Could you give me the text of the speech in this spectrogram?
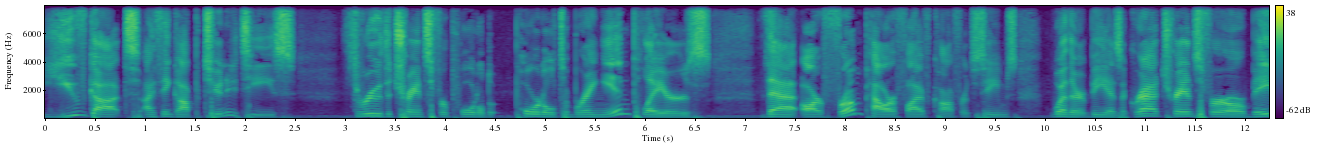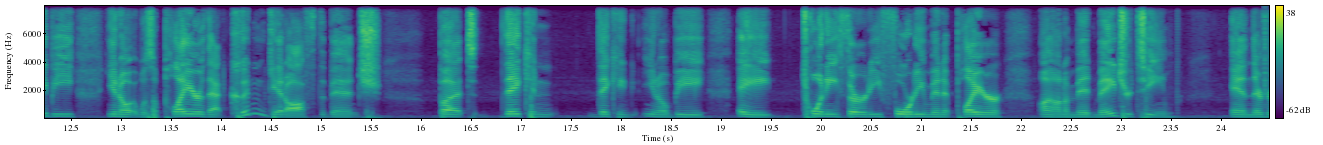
you've got I think opportunities through the transfer portal to, portal to bring in players that are from Power 5 conference teams whether it be as a grad transfer or maybe you know it was a player that couldn't get off the bench but they can they can you know be a 20 30 40 minute player on a mid-major team and they're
